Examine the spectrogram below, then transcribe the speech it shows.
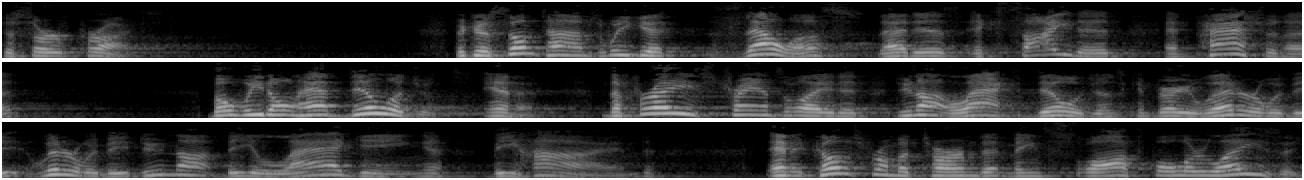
to serve Christ. Because sometimes we get zealous, that is, excited and passionate, but we don't have diligence in it. The phrase translated, do not lack diligence, can very literally be, literally be, do not be lagging behind. And it comes from a term that means slothful or lazy.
